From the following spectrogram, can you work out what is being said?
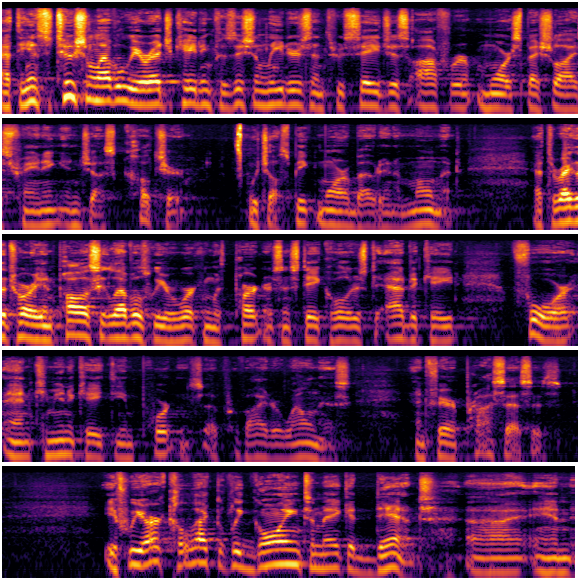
At the institutional level, we are educating physician leaders and through Saegis offer more specialized training in just culture, which I'll speak more about in a moment. At the regulatory and policy levels, we are working with partners and stakeholders to advocate for and communicate the importance of provider wellness and fair processes. If we are collectively going to make a dent uh, in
